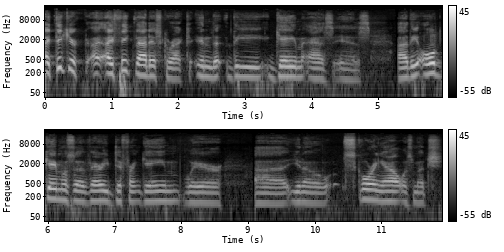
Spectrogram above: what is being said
I think you're. I, I think that is correct in the the game as is. Uh, the old game was a very different game where, uh, you know, scoring out was much,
